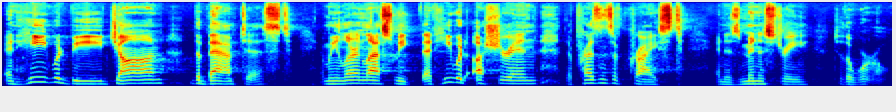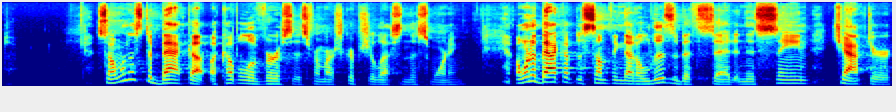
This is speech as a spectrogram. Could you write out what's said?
and he would be John the Baptist. And we learned last week that he would usher in the presence of Christ and his ministry to the world. So I want us to back up a couple of verses from our scripture lesson this morning. I want to back up to something that Elizabeth said in this same chapter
